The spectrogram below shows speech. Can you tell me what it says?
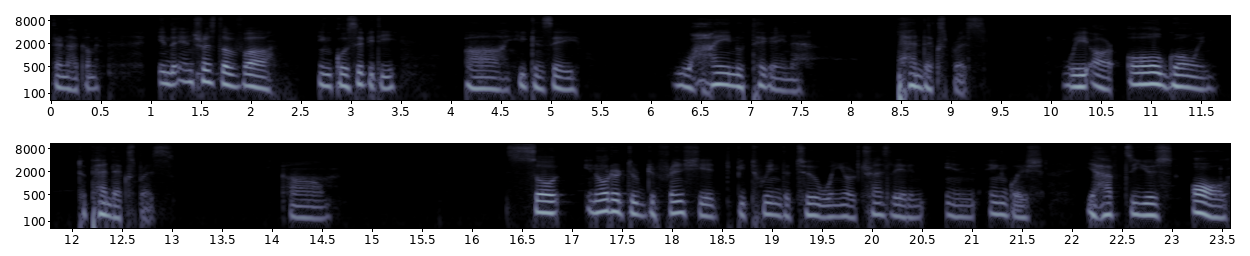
they're not coming. In the interest of uh, inclusivity, uh, you can say Wahainu Tegaina Panda Express. We are all going to Panda Express. Um, so in order to differentiate between the two when you're translating in English, you have to use all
